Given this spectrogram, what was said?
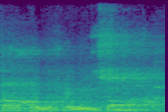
伤口四常。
